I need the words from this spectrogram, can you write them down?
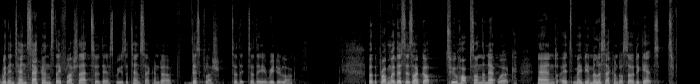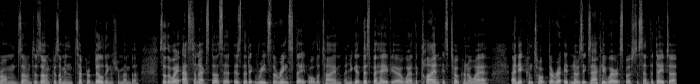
within 10 seconds, they flush that to disk. We use a 10-second uh, disk flush to the, to the redo log. But the problem with this is I've got two hops on the network, and it's maybe a millisecond or so to get from zone to zone, because I'm in separate buildings, remember. So the way Astyanax does it is that it reads the ring state all the time, and you get this behavior where the client is token aware, and it can talk direct, it knows exactly where it's supposed to send the data.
